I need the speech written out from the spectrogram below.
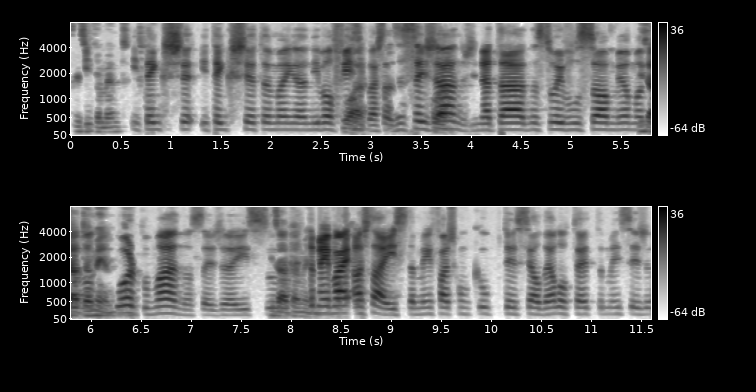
fisicamente. E, e, tem que ser, e tem que ser também a nível físico. Claro. Está 16 claro. anos, ainda está na sua evolução mesmo Exatamente. do corpo humano. Ou seja, isso Exatamente. também vai. Lá está, isso também faz com que o potencial dela, o teto, também seja,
